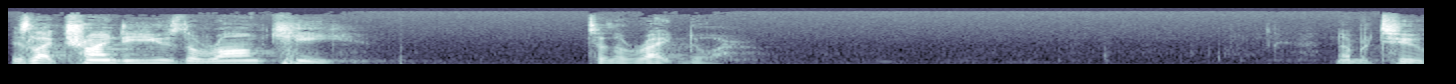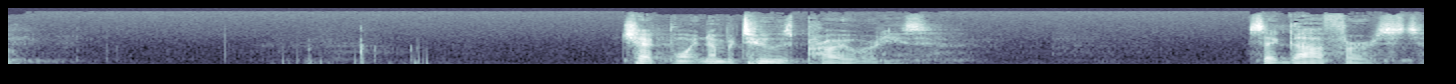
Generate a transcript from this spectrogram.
is like trying to use the wrong key to the right door. Number two, checkpoint number two is priorities. Say God first.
